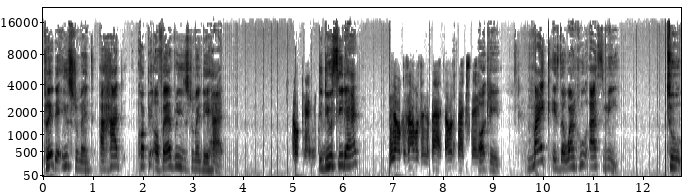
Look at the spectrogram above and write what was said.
play the instrument, I had copy of every instrument they had. Okay. Did you see that? No, because I was in the back. I was backstage. Okay. Mike is the one who asked me to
